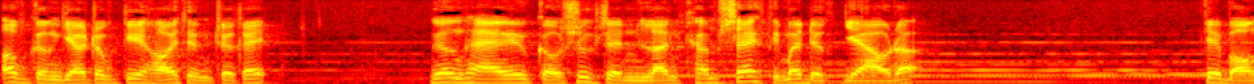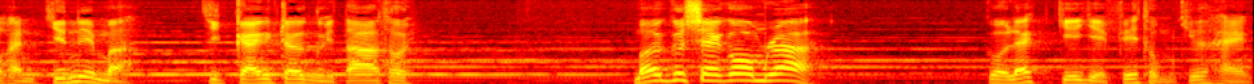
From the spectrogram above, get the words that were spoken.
Ông cần vào trong kia hỏi thường trực ấy. Ngân hàng yêu cầu xuất trình lệnh khám xét thì mới được vào đó. Cái bọn hành chính ấy mà, Chỉ cản trở người ta thôi. Mở cửa xe của ông ra. Colette chỉ về phía thùng chứa hàng.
